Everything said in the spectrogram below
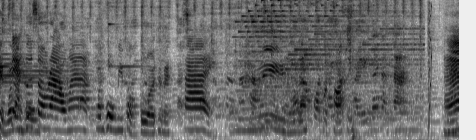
เห็นว่าเสียงลำโพคืองโซราวมาก ลำโพงมีสองตัวใช่ไหมใช่นี่กดพอสสิอ่า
